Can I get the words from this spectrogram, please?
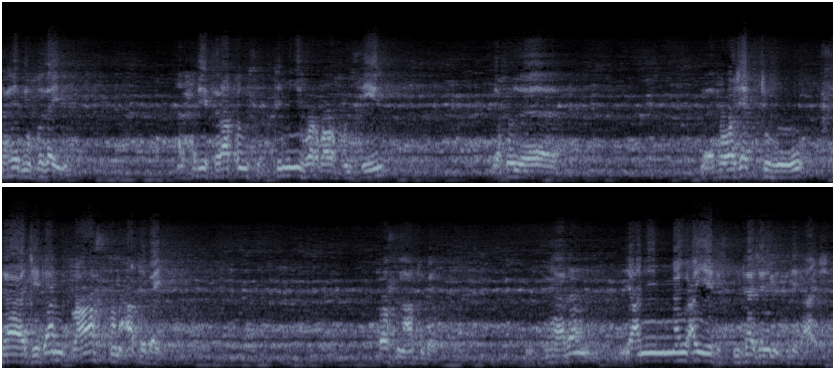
صحيح ابن خزيمة. الحديث رقم 654 يقول آه، فوجدته ساجدا راصا عقبيه راصا عقبيه هذا يعني مما يؤيد استنتاجنا من حديث عائشة.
